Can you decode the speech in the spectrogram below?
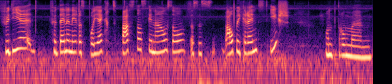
für die, für denen ihr Projekt passt das genau so, dass es auch begrenzt ist. Und darum ähm,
